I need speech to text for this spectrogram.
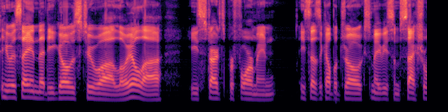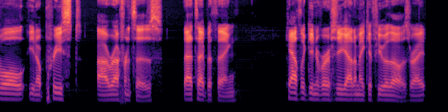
he was saying that he goes to uh, Loyola, he starts performing, he says a couple jokes, maybe some sexual, you know, priest uh, references, that type of thing. Catholic University, you got to make a few of those, right?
